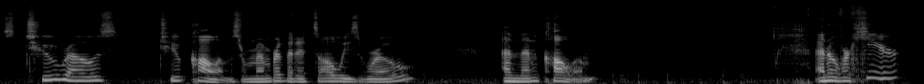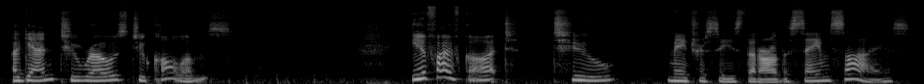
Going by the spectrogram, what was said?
It's two rows, two columns. Remember that it's always row and then column. And over here, again, two rows, two columns. If I've got two matrices that are the same size,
